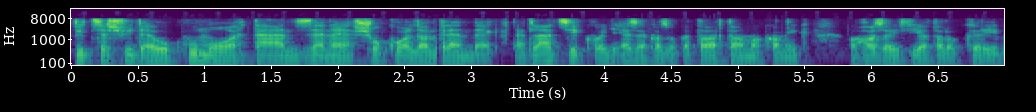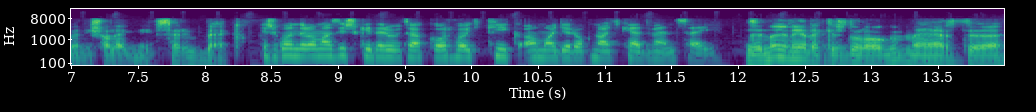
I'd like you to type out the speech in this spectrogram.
vicces videók, humor, tánc, zene, sokoldalú trendek. Tehát látszik, hogy ezek azok a tartalmak, amik a hazai fiatalok körében is a legnépszerűbbek. És gondolom az is kiderült akkor, hogy kik a magyarok nagy kedvencei. Ez egy nagyon érdekes dolog, mert a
